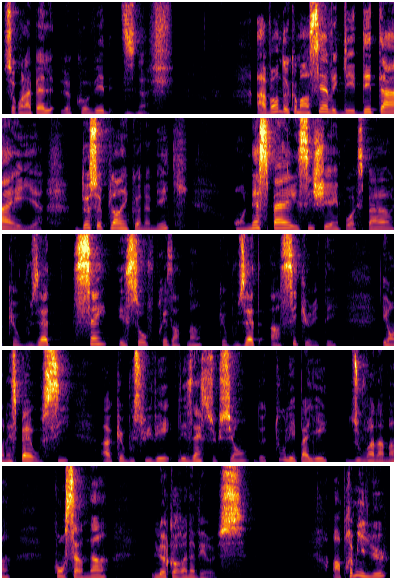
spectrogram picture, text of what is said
ce qu'on appelle le COVID-19. Avant de commencer avec les détails de ce plan économique, on espère ici chez Impôt Expert que vous êtes sains et saufs présentement, que vous êtes en sécurité et on espère aussi euh, que vous suivez les instructions de tous les paliers du gouvernement concernant le coronavirus. En premier lieu,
